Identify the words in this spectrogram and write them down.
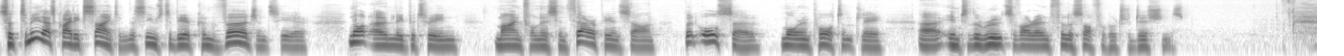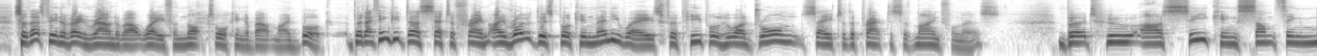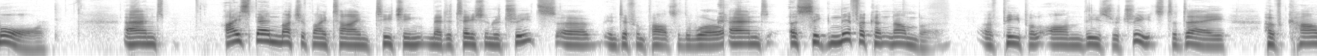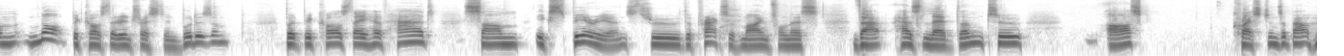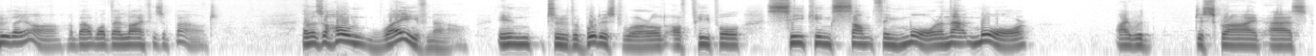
So to me, that's quite exciting. There seems to be a convergence here, not only between mindfulness in therapy and so on, but also, more importantly, uh, into the roots of our own philosophical traditions. So that's been a very roundabout way for not talking about my book. But I think it does set a frame. I wrote this book in many ways for people who are drawn, say, to the practice of mindfulness, but who are seeking something more. And I spend much of my time teaching meditation retreats uh, in different parts of the world, and a significant number of people on these retreats today have come not because they're interested in Buddhism, but because they have had some experience through the practice of mindfulness that has led them to ask questions about who they are, about what their life is about. And there's a whole wave now into the Buddhist world of people seeking something more, and that more I would describe as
